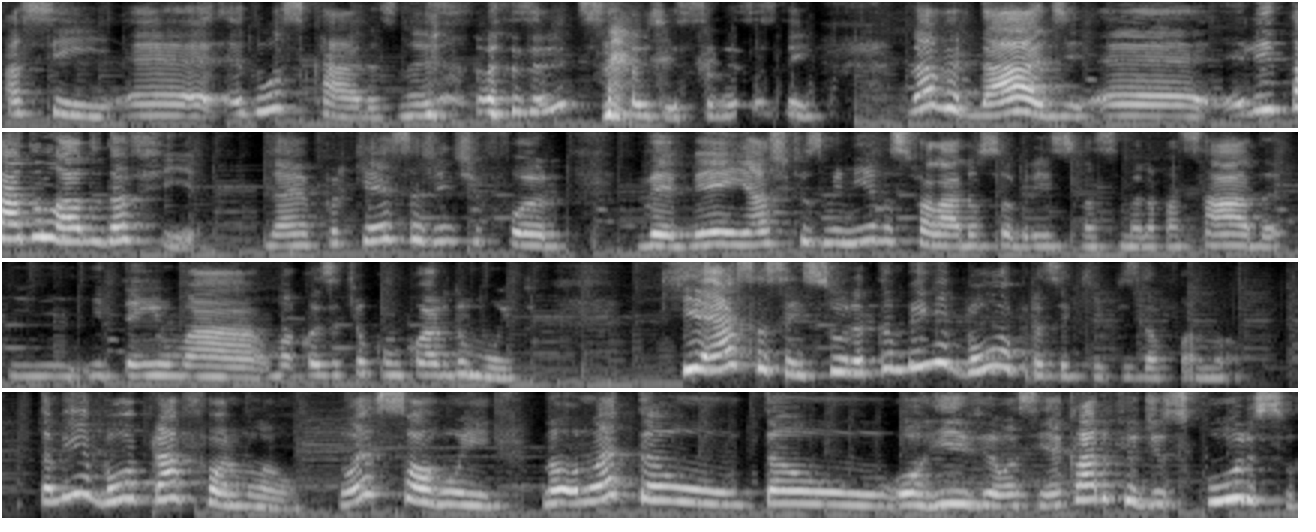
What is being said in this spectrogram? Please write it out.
assim, é, é duas caras, né? Mas a gente sabe disso, mas assim, na verdade, é, ele está do lado da FIA, né? Porque se a gente for ver bem, acho que os meninos falaram sobre isso na semana passada, e, e tem uma, uma coisa que eu concordo muito, que essa censura também é boa para as equipes da Fórmula 1 também é boa para a Fórmula 1. Não é só ruim, não, não é tão, tão horrível assim. É claro que o discurso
